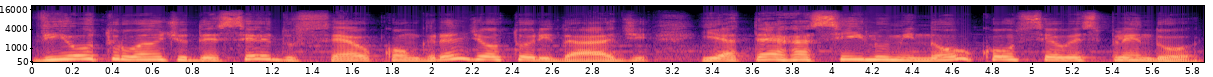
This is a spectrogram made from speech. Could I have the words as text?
vi outro anjo descer do céu com grande autoridade, e a terra se iluminou com seu esplendor.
